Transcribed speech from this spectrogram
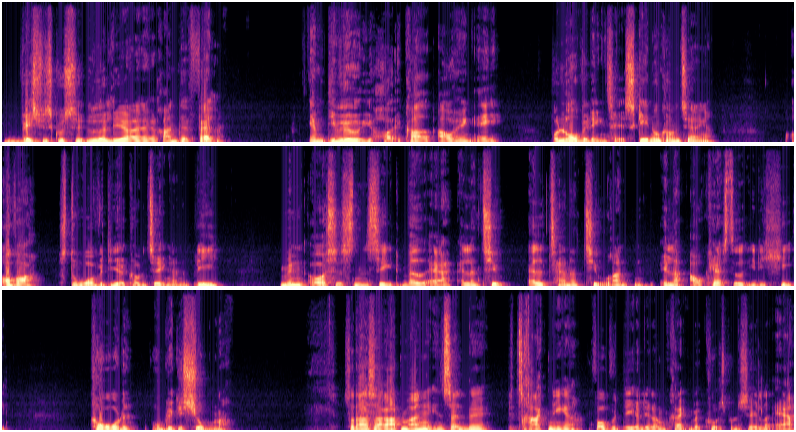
hvis vi skulle se yderligere øh, rentefald, jamen de vil jo i høj grad afhænge af, hvornår vil det egentlig ske nogle kommenteringer, og hvor store vil de her kommenteringerne blive, men også sådan set, hvad er alternativ, alternativrenten eller afkastet i de helt korte obligationer. Så der er altså ret mange interessante betragtninger for at vurdere lidt omkring, hvad kurspotentialet er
